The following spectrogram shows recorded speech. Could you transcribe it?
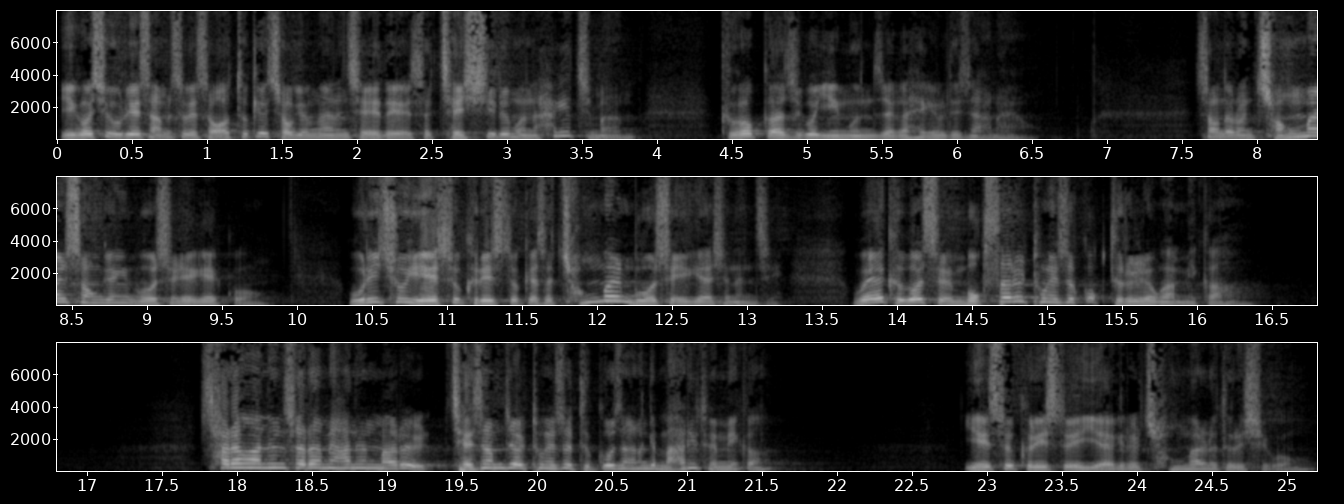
이것이 우리의 삶 속에서 어떻게 적용하는지에 대해서 제 씨름은 하겠지만 그것 가지고 이 문제가 해결되지 않아요. 성도는 정말 성경이 무엇을 얘기했고 우리 주 예수 그리스도께서 정말 무엇을 얘기하시는지 왜 그것을 목사를 통해서 꼭 들으려고 합니까? 사랑하는 사람이 하는 말을 제3자를 통해서 듣고자 하는 게 말이 됩니까? 예수 그리스도의 이야기를 정말로 들으시고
